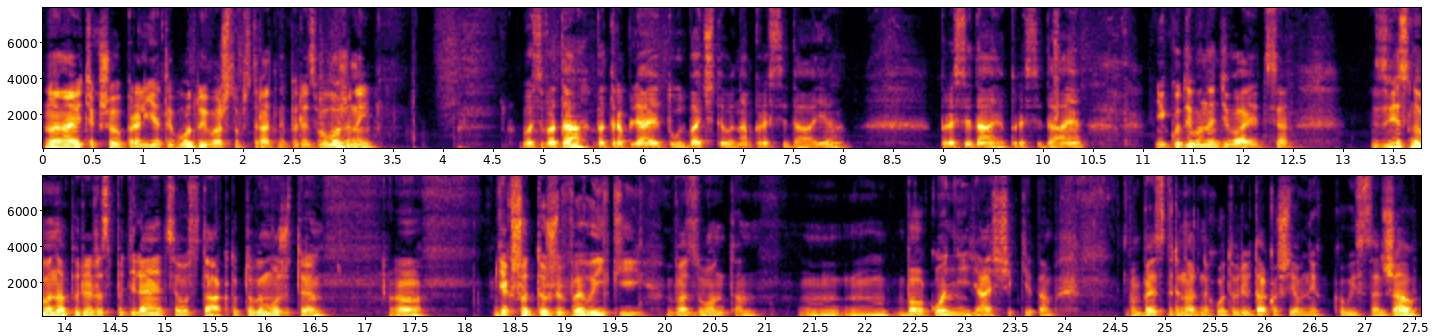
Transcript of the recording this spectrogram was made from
Ну, навіть якщо ви прольєте воду і ваш субстрат не перезволожений, ось вода потрапляє тут. Бачите, вона просідає, просідає, просідає. І куди вона дівається? Звісно, вона перерозподіляється ось так. Тобто ви можете, е, якщо дуже великий вазон, там, балконні ящики, там, без дренажних отворів, також я в них колись саджав.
